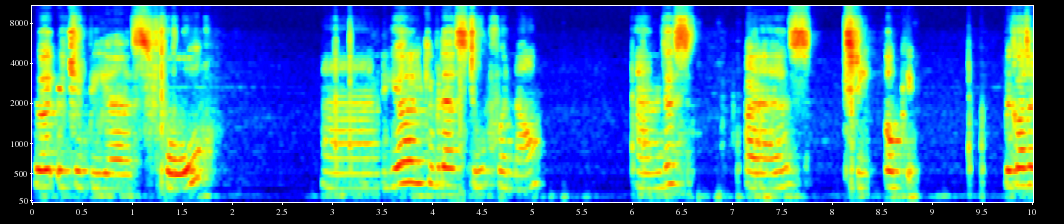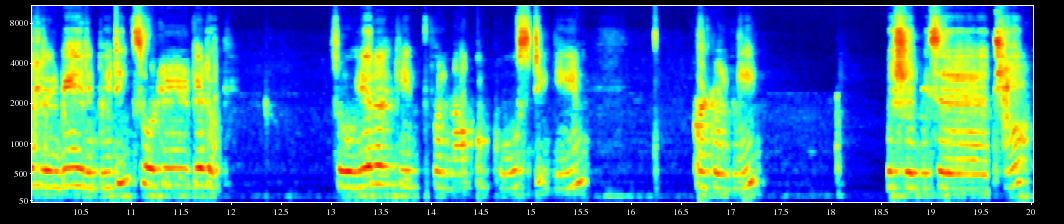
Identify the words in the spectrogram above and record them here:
Here it should be as 4 and here I'll keep it as 2 for now. And this as 3 okay. Because it will be repeating so it will get okay. So here I'll keep for now a ghost again. Control V this should be set here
